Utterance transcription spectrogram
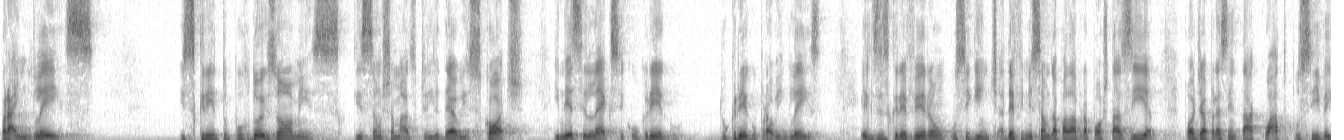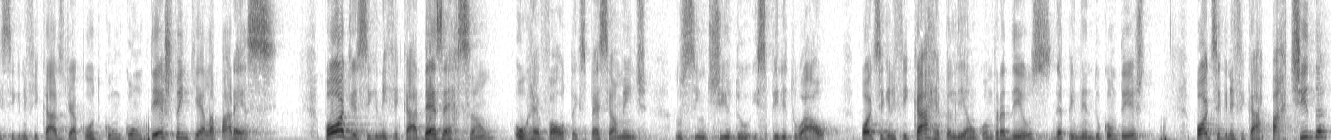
para inglês, escrito por dois homens que são chamados de Liddell e Scott, e nesse léxico grego, do grego para o inglês, eles escreveram o seguinte: a definição da palavra apostasia pode apresentar quatro possíveis significados de acordo com o contexto em que ela aparece. Pode significar deserção ou revolta, especialmente no sentido espiritual. Pode significar rebelião contra Deus, dependendo do contexto. Pode significar partida,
